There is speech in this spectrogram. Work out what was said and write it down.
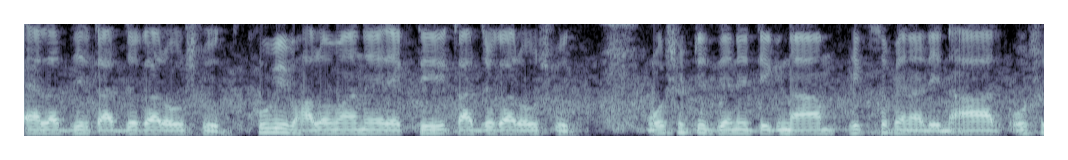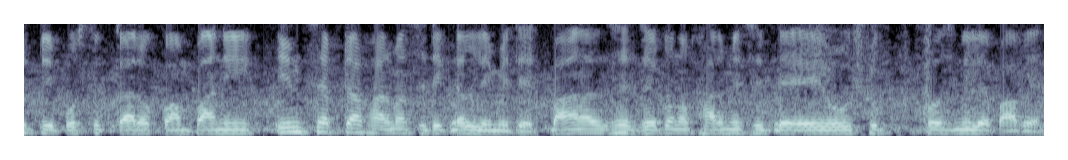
অ্যালার্জির কার্যকর ওষুধ। খুবই ভালো মানের একটি কার্যকর ওষুধ। ওষুধটির জেনেটিক নাম ফিক্সোফেনাডিন আর ওষুধটি প্রস্তুতকারক কোম্পানি ইনসেপ্টা ফার্মাসিউটিক্যাল লিমিটেড। বাংলাদেশের যে কোনো ফার্মেসিতে এই ওষুধ খোঁজ নিলে পাবেন।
